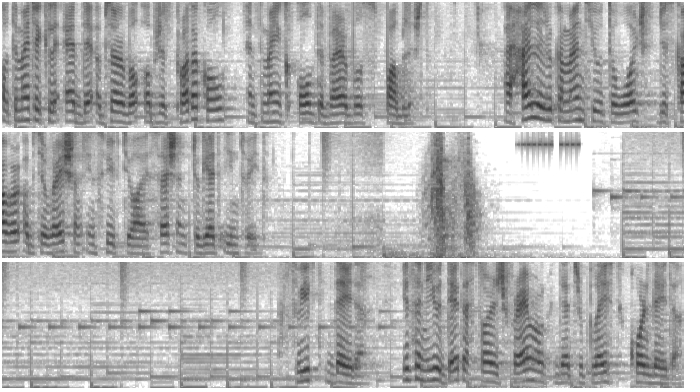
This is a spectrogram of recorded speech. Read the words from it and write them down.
automatically add the observable object protocol and make all the variables published. I highly recommend you to watch Discover Observation in SwiftUI session to get into it. Swift Data. It's a new data storage framework that replaced Core Data.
